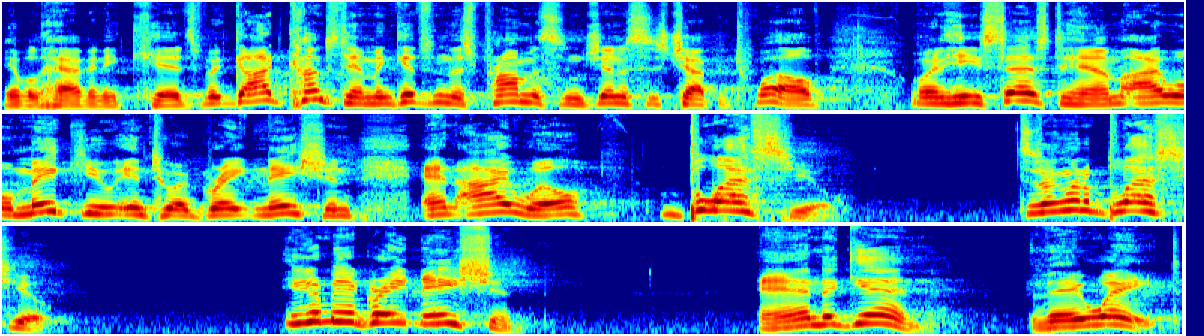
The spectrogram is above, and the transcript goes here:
able to have any kids. But God comes to him and gives him this promise in Genesis chapter 12 when he says to him, I will make you into a great nation and I will bless you. He says, I'm going to bless you. You're going to be a great nation. And again, they wait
